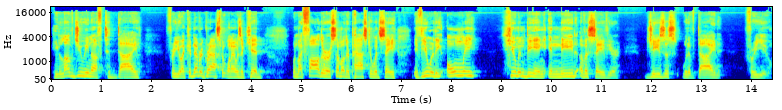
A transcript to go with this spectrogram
He loved you enough to die for you. I could never grasp it when I was a kid when my father or some other pastor would say, if you were the only human being in need of a Savior, Jesus would have died for you.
